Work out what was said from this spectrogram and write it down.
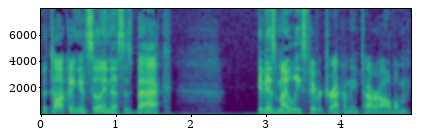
The talking and silliness is back. It is my least favorite track on the entire album,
